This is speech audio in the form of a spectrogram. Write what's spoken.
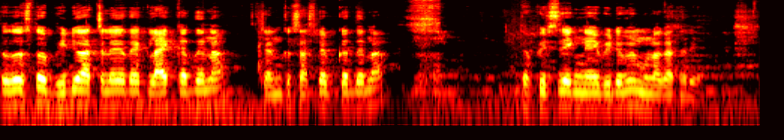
तो दोस्तों, वीडियो अच्छा लगे तो एक लाइक कर देना, चैनल को सब्सक्राइब कर देना। तो फिर से एक नए वीडियो में मुलाकात करिए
